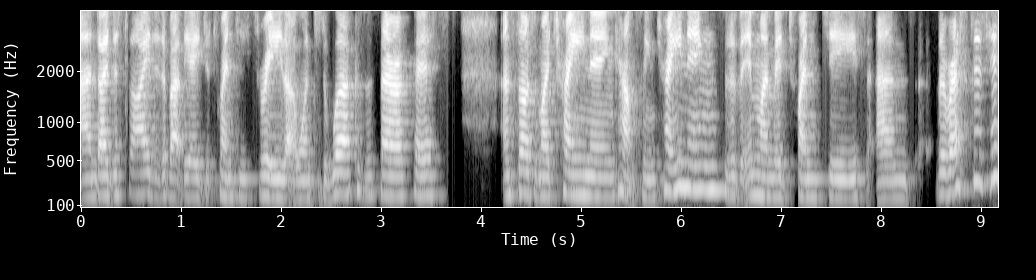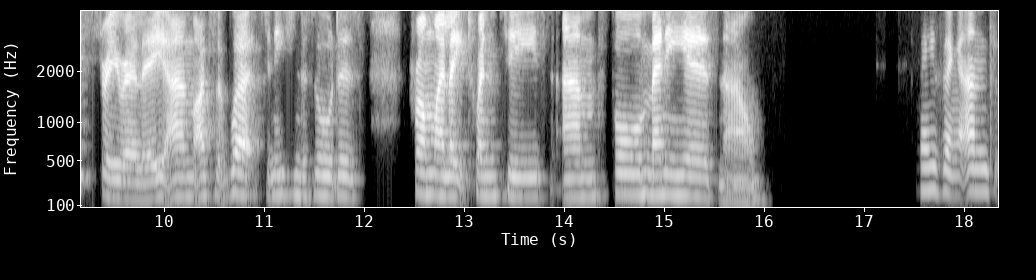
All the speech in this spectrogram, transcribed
And I decided about the age of 23 that I wanted to work as a therapist and started my training, counseling training, sort of in my mid 20s. And the rest is history, really. Um, I've sort of worked in eating disorders from my late 20s um, for many years now. Amazing. And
